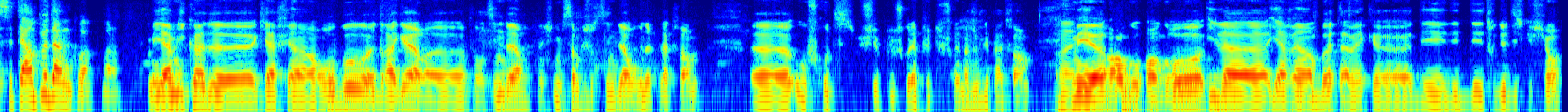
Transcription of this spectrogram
c'était un peu dingue, quoi. Voilà. Mais il y a Micode euh, qui a fait un robot euh, dragueur euh, pour Tinder. Il me semble que sur Tinder ou une autre plateforme. Euh, ou Fruits, je sais plus, je connais plus, je connais pas Mhm. toutes les plateformes. Ouais. Mais en, gros- en gros, il, il y avait un bot avec des, des, des trucs de discussion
